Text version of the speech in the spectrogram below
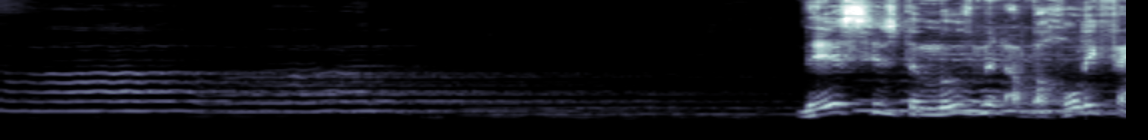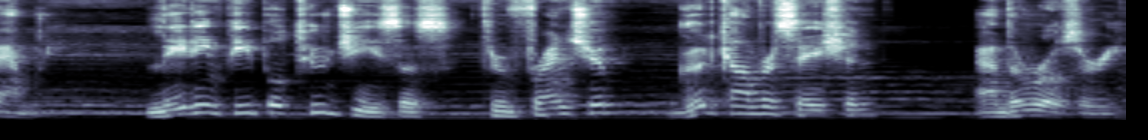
This is the movement of the Holy Family, leading people to Jesus through friendship, good conversation, and the Rosary.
